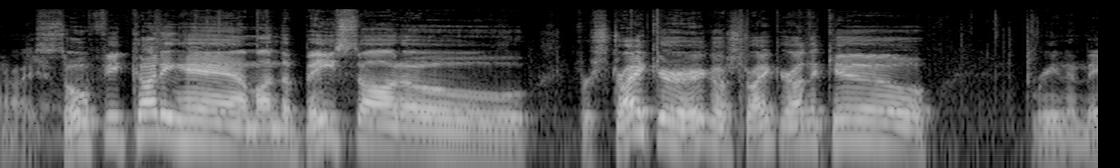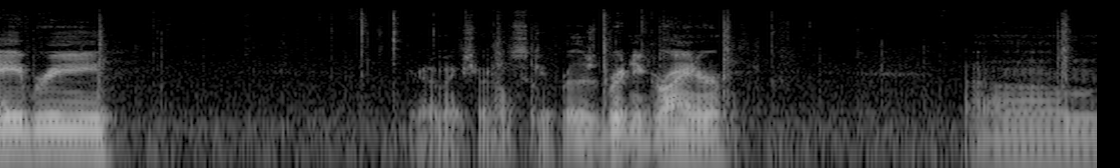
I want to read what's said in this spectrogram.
All right. Sophie Cunningham on the base auto for Striker. Here you go Striker on the kill. Rena Mabrey. Make sure I don't skip her. There's Brittney Griner. Um,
